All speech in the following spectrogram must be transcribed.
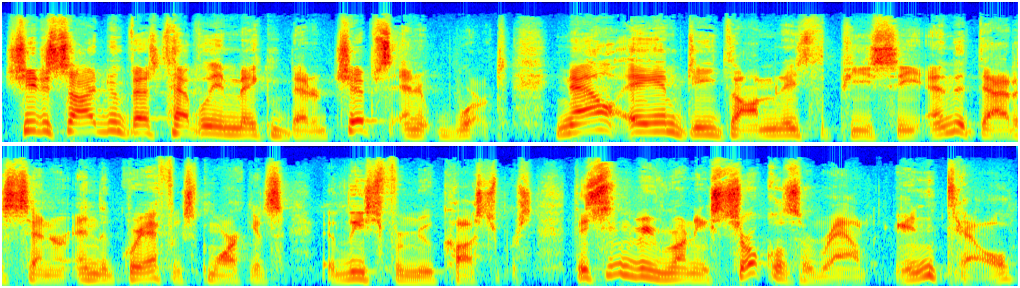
She decided to invest heavily in making better chips, and it worked. Now AMD dominates the PC and the data center and the graphics markets, at least for new customers. They seem to be running circles around Intel.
